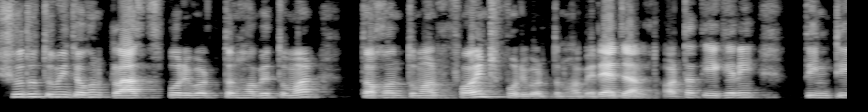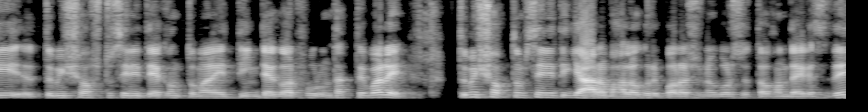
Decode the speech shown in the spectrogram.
শুধু তুমি যখন ক্লাস পরিবর্তন হবে তোমার, তখন তোমার পয়েন্ট পরিবর্তন হবে, রেজাল্ট। অর্থাৎ এখানে তিনটি, তুমি ষষ্ঠ শ্রেণীতে এখন তোমার এই তিনটা ঘর পূরণ থাকতে পারে। তুমি সপ্তম শ্রেণীতে গিয়ে আরও ভালো করে পড়াশোনা করছ, তখন দেখা গেছে যে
